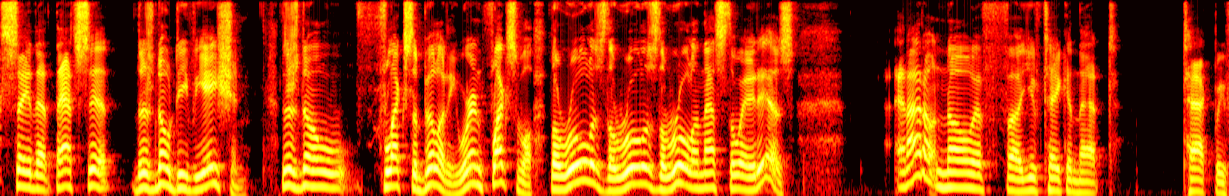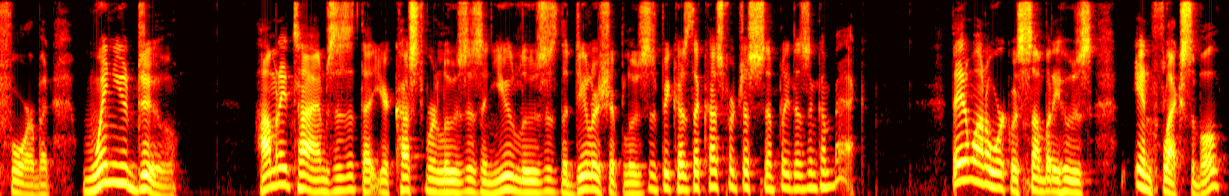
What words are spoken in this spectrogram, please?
say that that's it, there's no deviation. There's no flexibility. We're inflexible. The rule is the rule is the rule, and that's the way it is. And I don't know if uh, you've taken that tack before, but when you do, how many times is it that your customer loses and you loses, the dealership loses because the customer just simply doesn't come back? They don't want to work with somebody who's inflexible.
